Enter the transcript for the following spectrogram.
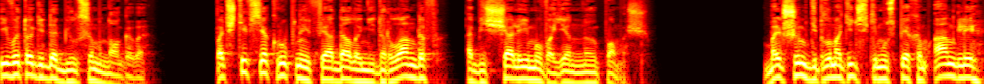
и в итоге добился многого. Почти все крупные феодалы Нидерландов обещали ему военную помощь. Большим дипломатическим успехом Англии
